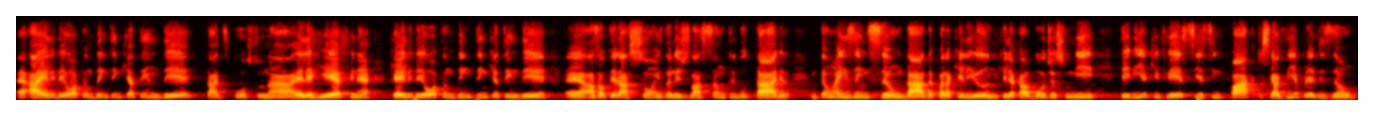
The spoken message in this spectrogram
É, a LDO também tem que atender, está disposto na LRF, né, que a LDO também tem que atender é, as alterações da legislação tributária. Então, a isenção dada para aquele ano que ele acabou de assumir teria que ver se esse impacto, se havia previsão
